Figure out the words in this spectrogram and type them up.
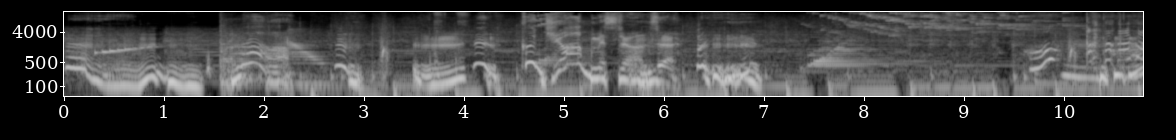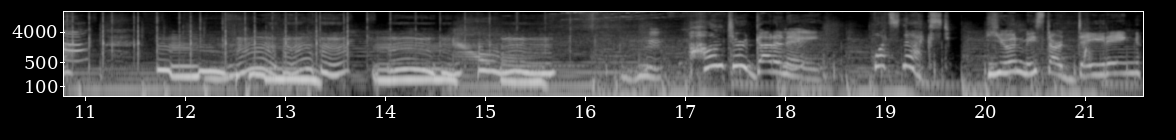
Good job, Mr. Hunter. Hunter got an A. What's next? You and me start dating?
